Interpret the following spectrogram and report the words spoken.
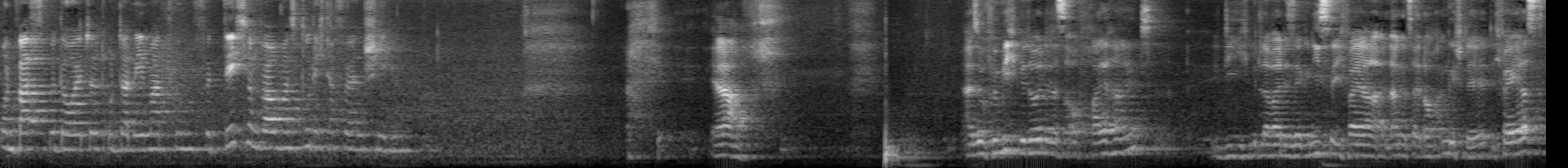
Und was bedeutet Unternehmertum für dich und warum hast du dich dafür entschieden? Ja, also für mich bedeutet das auch Freiheit, die ich mittlerweile sehr genieße. Ich war ja lange Zeit auch angestellt. Ich war erst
